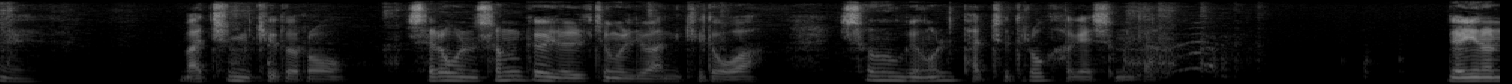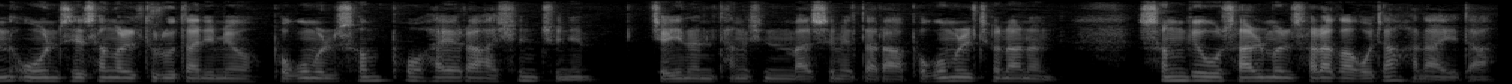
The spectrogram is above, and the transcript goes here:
네, 마침 기도로 새로운 선거 열정을 위한 기도와 성경을 바치도록 하겠습니다. 너희는 온 세상을 두루다니며 복음을 선포하여라 하신 주님, 저희는 당신 말씀에 따라 복음을 전하는 성교우 삶을 살아가고자 하나이다.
